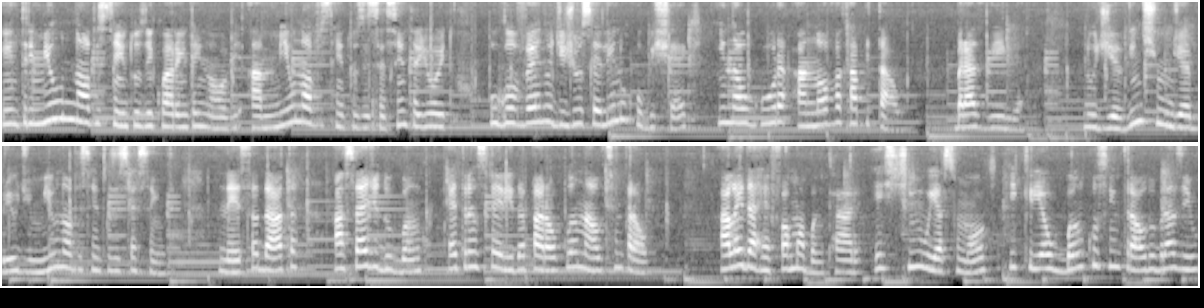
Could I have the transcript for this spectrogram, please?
Entre 1949 a 1968, o governo de Juscelino Kubitschek inaugura a nova capital, Brasília, no dia 21 de abril de 1960. Nessa data, a sede do banco é transferida para o Planalto Central. A lei da reforma bancária extingue a SUMOC e cria o Banco Central do Brasil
